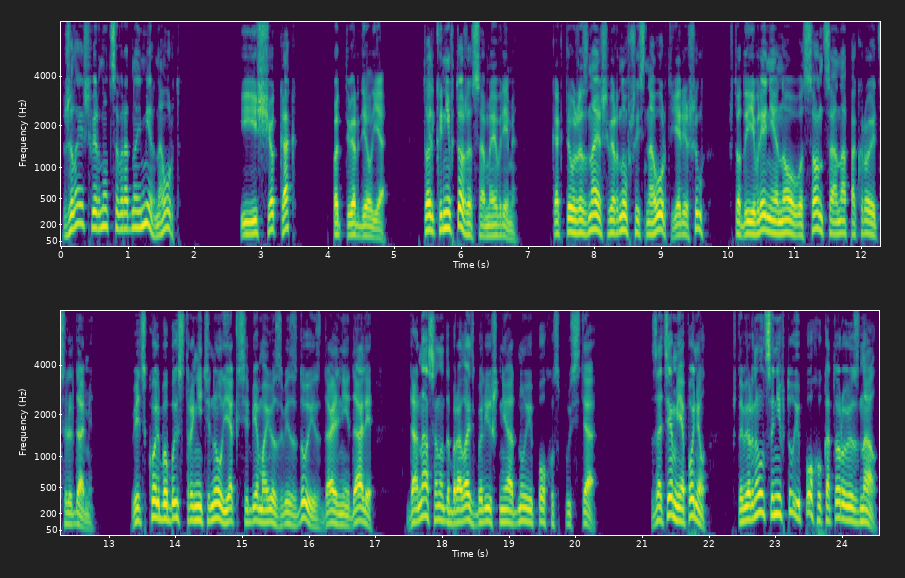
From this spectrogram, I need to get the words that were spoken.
желаешь вернуться в родной мир, на Урт. И еще как, подтвердил я. Только не в то же самое время. Как ты уже знаешь, вернувшись на Урт, я решил, что до явления нового солнца она покроется льдами. Ведь сколь бы быстро не тянул я к себе мою звезду из дальней дали, до нас она добралась бы лишь не одну эпоху спустя. Затем я понял, что вернулся не в ту эпоху, которую знал,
